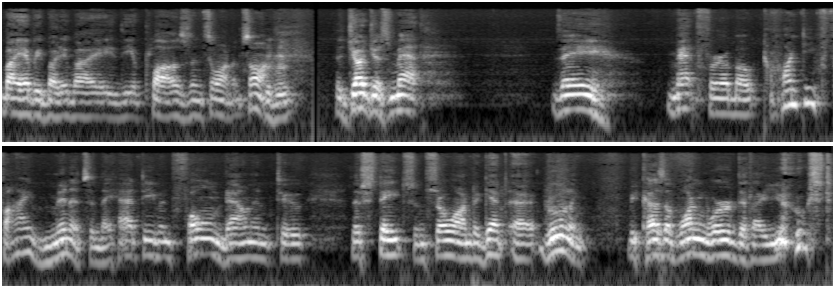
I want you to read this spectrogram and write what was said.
by everybody, by the applause and so on and so on. Mhm. The judges met. They met for about 25 minutes, and they had to even phone down into the states and so on to get a ruling because of one word that I used,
